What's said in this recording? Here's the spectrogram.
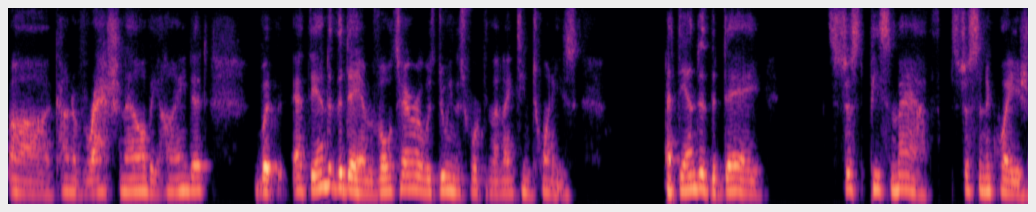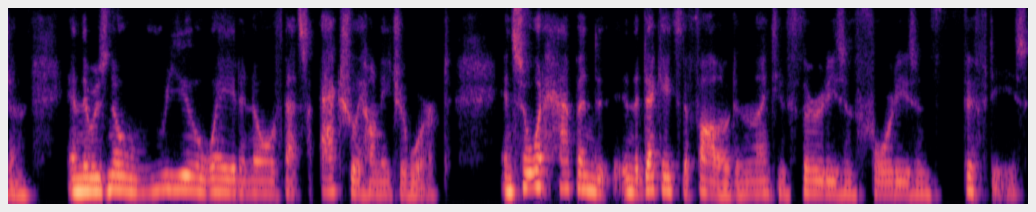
uh, kind of rationale behind it. But at the end of the day, and Volterra was doing this work in the 1920s, at the end of the day, it's just a piece of math. It's just an equation. And there was no real way to know if that's actually how nature worked. And so, what happened in the decades that followed, in the 1930s and 40s and 50s,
